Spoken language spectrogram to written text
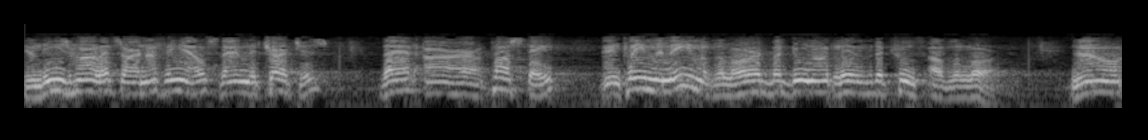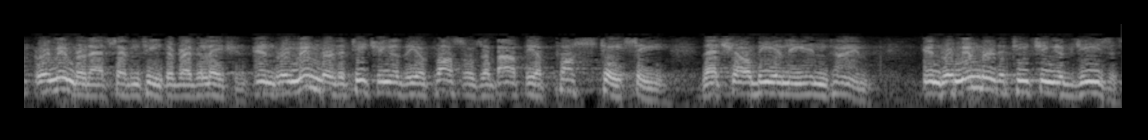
And these harlots are nothing else than the churches that are apostate and claim the name of the Lord, but do not live the truth of the Lord. Now, remember that 17th of Revelation, and remember the teaching of the apostles about the apostasy that shall be in the end time. And remember the teaching of Jesus.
